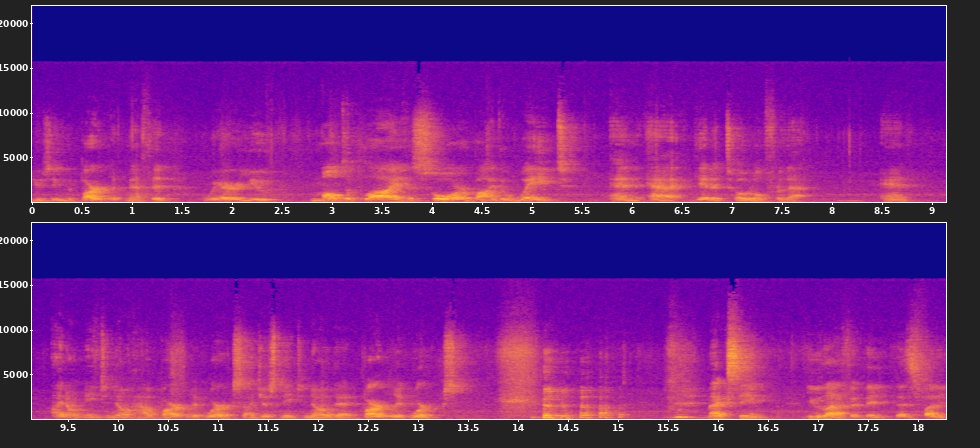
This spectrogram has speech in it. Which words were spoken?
using the Bartlett method where you multiply the score by the weight and uh, get a total for that. And I don't need to know how Bartlett works, I just need to know that Bartlett works. Maxime, you laugh at me, that's funny.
